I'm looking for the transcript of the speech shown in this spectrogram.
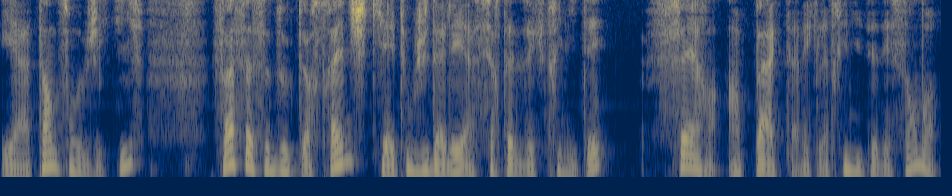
et à atteindre son objectif, face à ce Docteur Strange qui a été obligé d'aller à certaines extrémités, faire un pacte avec la Trinité des Cendres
